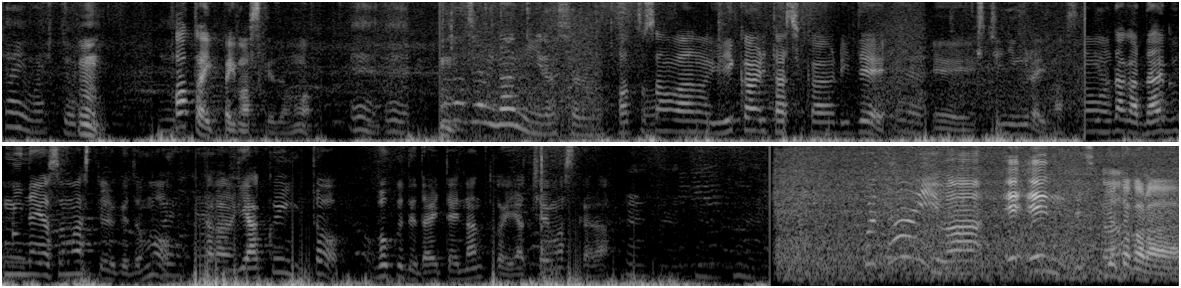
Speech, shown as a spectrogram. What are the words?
社員は一人、うん。パートはいっぱいいますけども。ええ。ええパートさん何人いらっしゃるんですか？パートさんはあの入れ替わり立ち替わりで、えー、7人ぐらいいます。だからだいぶみんな休ませてるけどもだから役員と僕で大体なんとかやっちゃいますから。これ単位はえ円ですか？いやだから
